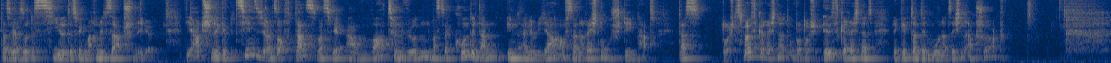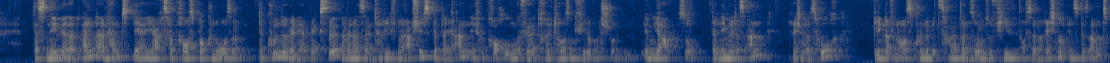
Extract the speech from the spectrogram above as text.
das wäre so das Ziel, deswegen machen wir diese Abschläge. Die Abschläge beziehen sich also auf das, was wir erwarten würden, was der Kunde dann in einem Jahr auf seiner Rechnung stehen hat. Das durch 12 gerechnet oder durch 11 gerechnet ergibt dann den monatlichen Abschlag. Das nehmen wir dann an anhand der Jahresverbrauchsprognose. Der Kunde, wenn er wechselt, wenn er seinen Tarif neu abschließt, gibt er ja an, ich verbrauche ungefähr 3000 Kilowattstunden im Jahr. So, dann nehmen wir das an, rechnen das hoch, gehen davon aus, Kunde bezahlt dann so und so viel auf seiner Rechnung insgesamt,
